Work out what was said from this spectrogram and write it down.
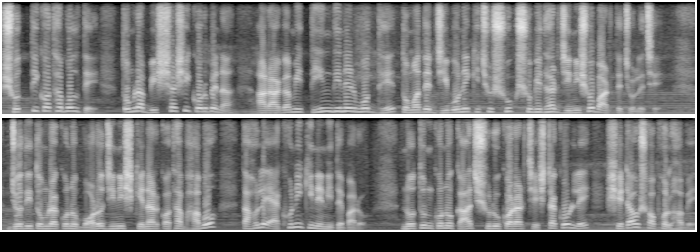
সত্যি কথা বলতে, তোমরা বিশ্বাসই করবে না, আর আগামী তিন দিনের মধ্যে তোমাদের জীবনে কিছু সুখ সুবিধার জিনিসও বাড়তে চলেছে। যদি তোমরা কোনো বড় জিনিস কেনার কথা ভাবো, তাহলে এখনই কিনে নিতে পারো। নতুন কোনো কাজ শুরু করার চেষ্টা করলে সেটাও সফল হবে।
